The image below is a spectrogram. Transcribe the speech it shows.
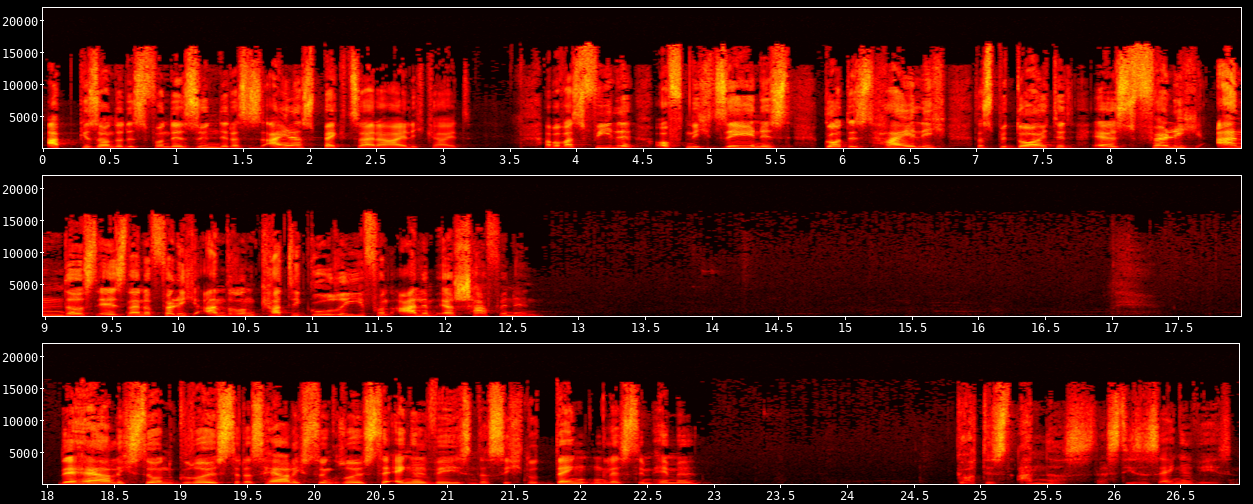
abgesondert ist von der Sünde. Das ist ein Aspekt seiner Heiligkeit. Aber was viele oft nicht sehen ist, Gott ist heilig. Das bedeutet, er ist völlig anders. Er ist in einer völlig anderen Kategorie von allem Erschaffenen. Der herrlichste und größte, das herrlichste und größte Engelwesen, das sich nur denken lässt im Himmel, Gott ist anders als dieses Engelwesen.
